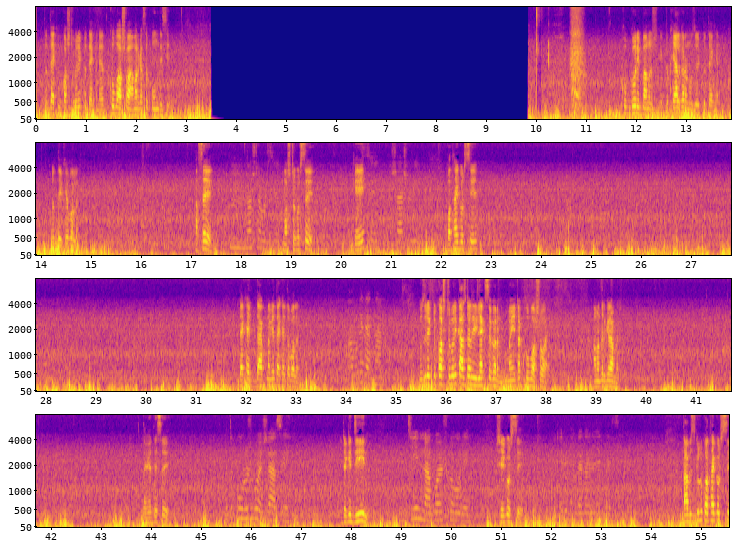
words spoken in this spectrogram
একটু দেখেন কষ্ট করে একটু দেখেন। খুব অসহায় আমার কাছে ফোন দিছে। খুব গরিব মানুষ একটু খেয়াল করেন হুজুর একটু দেখেন। একটু দেখে বলেন। আছে? নষ্ট করছে। কে? কোথায় করছে? দেখাই আপনাকে দেখাইতে বলেন। হুজুর একটু কষ্ট করে কাজটা রিল্যাক্সে করেন মানে এটা খুব অসহায় আমাদের গ্রামের। দেখাইতেছে? পুরুষ বয়সে আছে। এটা কি জিন? চিন না বয়স্ক করে। সেই করছে? এরকম দেখা তাবিজগুলো কোথায় করছে?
